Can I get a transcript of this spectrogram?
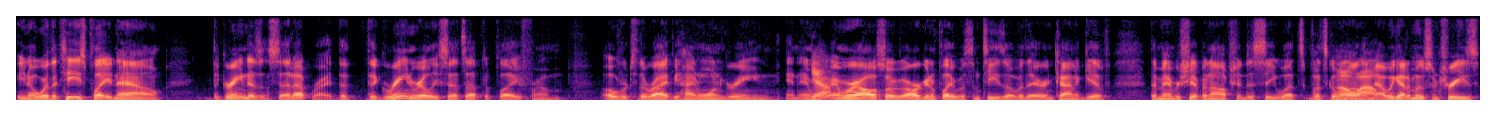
you know, where the tees play now, the green doesn't set up right. The the green really sets up to play from over to the right behind one green, and and, Yeah. we're, and we're also are going to play with some tees over there and kind of give the membership an option to see what's what's going Oh, on. wow. Now we got to move some trees,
